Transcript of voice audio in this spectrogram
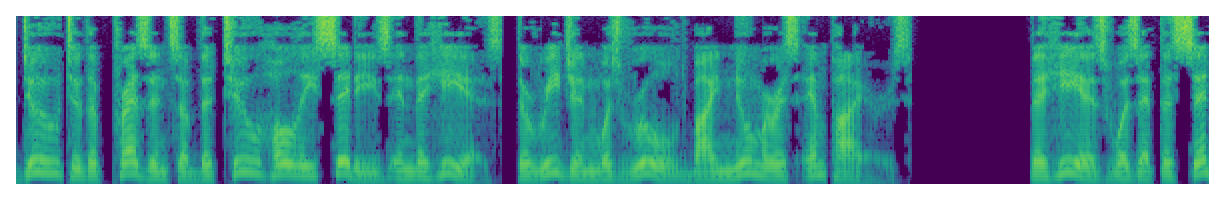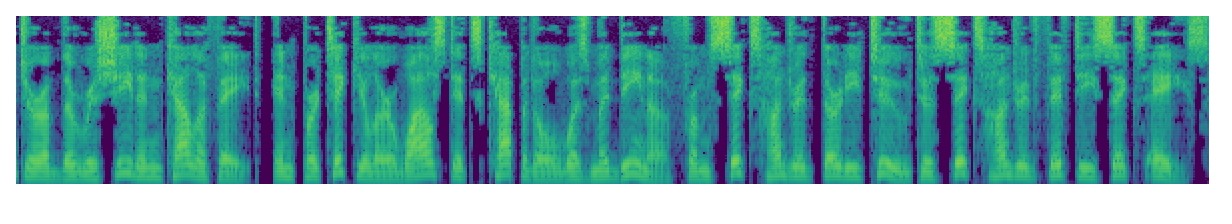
Due to the presence of the two holy cities in the Hijaz, the region was ruled by numerous empires. The Hijaz was at the center of the Rashidun Caliphate, in particular whilst its capital was Medina from 632 to 656 ACE.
